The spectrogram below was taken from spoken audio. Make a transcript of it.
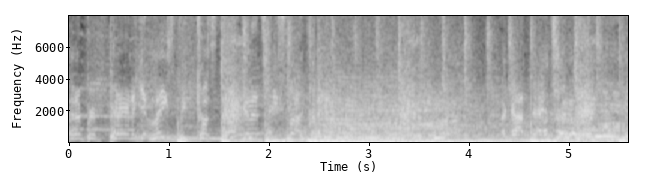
better prepare to get laced because they're gonna taste my venom. I got that.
